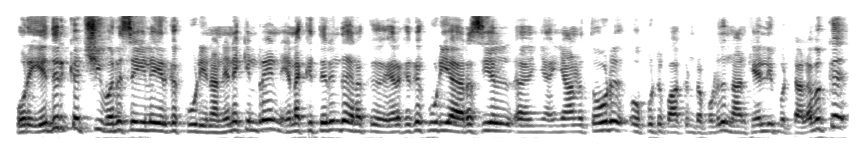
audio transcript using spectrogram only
ஒரு எதிர்க்கட்சி வரிசையிலே இருக்கக்கூடிய நான் நினைக்கின்றேன் எனக்கு தெரிந்த எனக்கு எனக்கு இருக்கக்கூடிய அரசியல் ஞானத்தோடு ஒப்பிட்டு பார்க்கின்ற பொழுது நான் கேள்விப்பட்ட அளவுக்கு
